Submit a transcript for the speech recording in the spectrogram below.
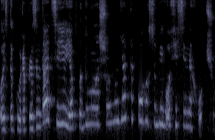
ось таку репрезентацію, я б подумала, що ну я такого собі в офісі не хочу.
